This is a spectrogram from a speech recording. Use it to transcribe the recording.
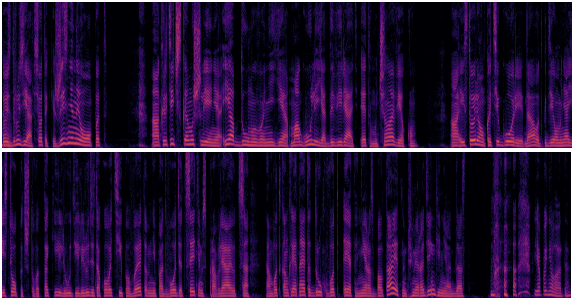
То есть, друзья, все-таки жизненный опыт, а, критическое мышление и обдумывание, могу ли я доверять этому человеку, а, история он категории, да, вот где у меня есть опыт, что вот такие люди или люди такого типа в этом не подводят, с этим справляются, там вот конкретно этот друг вот это не разболтает, например, а деньги не отдаст. Я поняла, да.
